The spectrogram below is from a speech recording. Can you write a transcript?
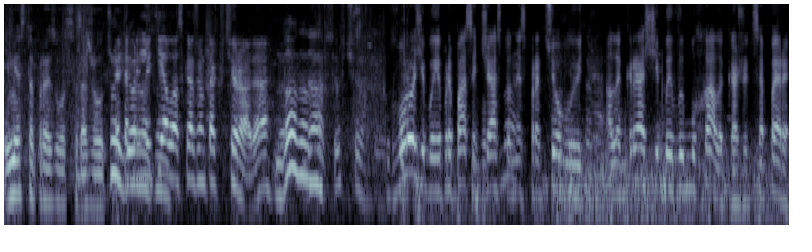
и место производства даже вот. Це прилетіло, скажімо так, вчора, да? Да, да, да, все вчера. Ворожі боєприпаси часто не спрацьовують, але краще би вибухали, кажуть сапери,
